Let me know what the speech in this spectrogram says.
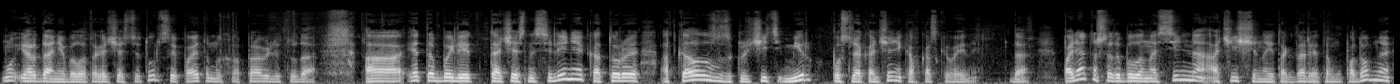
Ну, Иордания была такая частью Турции, поэтому их отправили туда. А это были та часть населения, которая отказывалась заключить мир после окончания Кавказской войны. Да. Понятно, что это было насильно очищено и так далее и тому подобное,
